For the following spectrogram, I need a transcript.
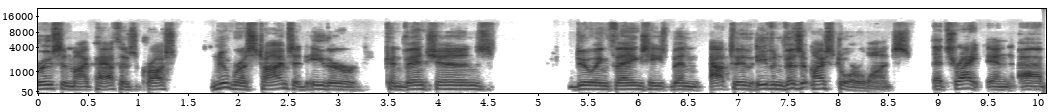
Bruce and my path has crossed numerous times at either conventions, doing things. He's been out to even visit my store once. That's right. And uh,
